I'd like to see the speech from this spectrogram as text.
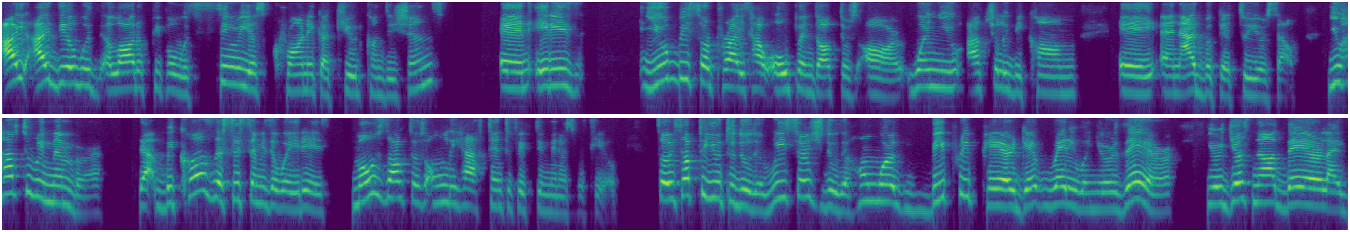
i i deal with a lot of people with serious chronic acute conditions and it is you'll be surprised how open doctors are when you actually become a an advocate to yourself you have to remember that because the system is the way it is, most doctors only have 10 to 15 minutes with you. So it's up to you to do the research, do the homework, be prepared, get ready when you're there. You're just not there like,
